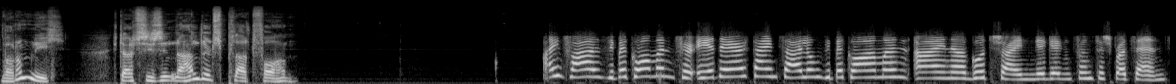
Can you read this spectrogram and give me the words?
Warum nicht? Ich dachte, Sie sind eine Handelsplattform. Einfach, Sie bekommen für jede erste Einzahlung, Sie bekommen einen Gutschein gegen 50 Prozent.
